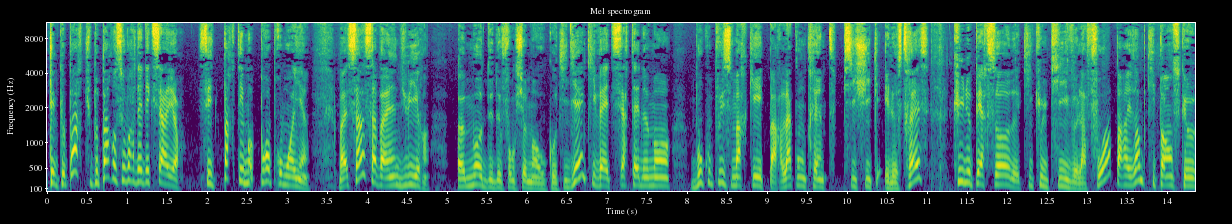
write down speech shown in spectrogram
quelque part, tu peux pas recevoir d'aide extérieure. C'est par tes propres moyens. Bah ça, ça va induire un mode de fonctionnement au quotidien qui va être certainement beaucoup plus marqué par la contrainte psychique et le stress qu'une personne qui cultive la foi, par exemple, qui pense que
